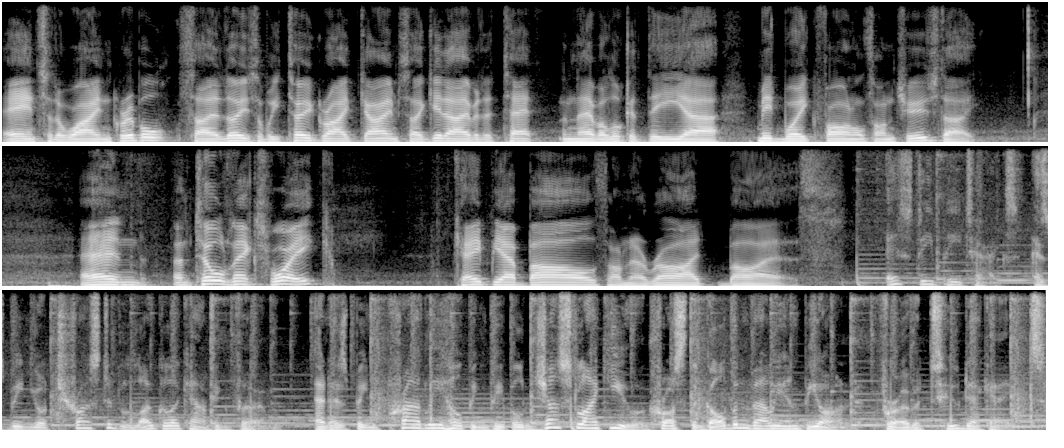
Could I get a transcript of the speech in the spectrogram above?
answer to Wayne Gribble. So these will be two great games. So get over to Tat and have a look at the uh, midweek finals on Tuesday. And until next week, keep your balls on the right bias. SDP Tax has been your trusted local accounting firm and has been proudly helping people just like you across the Goulburn Valley and beyond for over two decades.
